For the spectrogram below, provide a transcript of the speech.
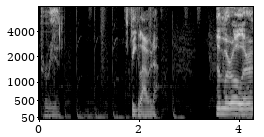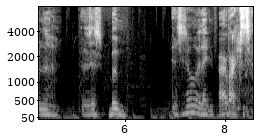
parade. Speak louder. And we're all there and uh, there's this boom. And she said, oh, we're lighting fireworks.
